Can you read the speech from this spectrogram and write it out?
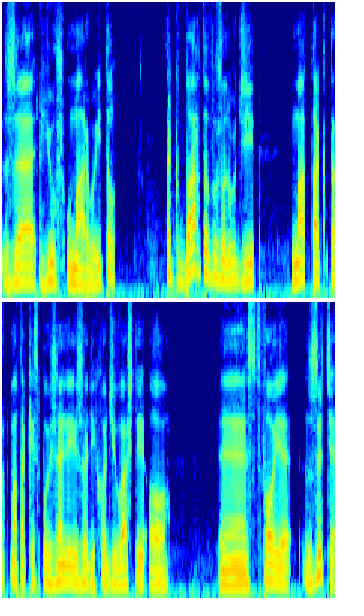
że już umarły. I to tak bardzo dużo ludzi ma, tak, ma takie spojrzenie, jeżeli chodzi właśnie o swoje życie.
